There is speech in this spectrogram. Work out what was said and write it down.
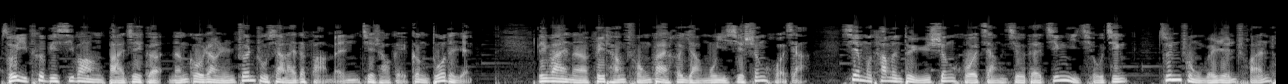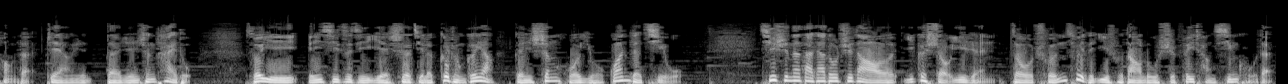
所以特别希望把这个能够让人专注下来的法门介绍给更多的人。另外呢，非常崇拜和仰慕一些生活家，羡慕他们对于生活讲究的精益求精、尊重文人传统的这样人的人生态度。所以林夕自己也设计了各种各样跟生活有关的器物。其实呢，大家都知道，一个手艺人走纯粹的艺术道路是非常辛苦的，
